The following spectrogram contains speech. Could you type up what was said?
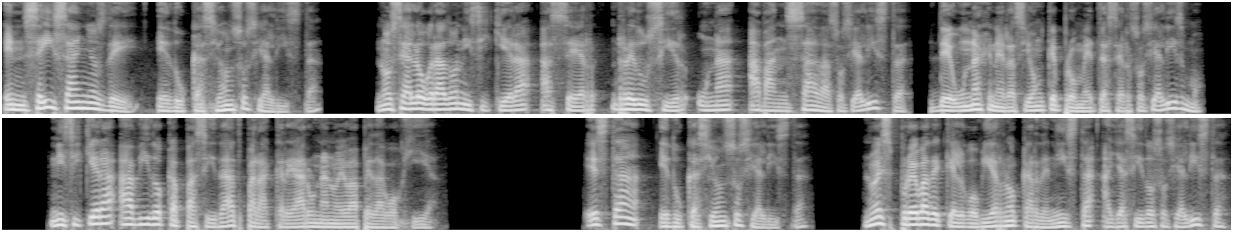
En seis años de educación socialista, no se ha logrado ni siquiera hacer reducir una avanzada socialista de una generación que promete hacer socialismo ni siquiera ha habido capacidad para crear una nueva pedagogía. Esta educación socialista no es prueba de que el gobierno cardenista haya sido socialista,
